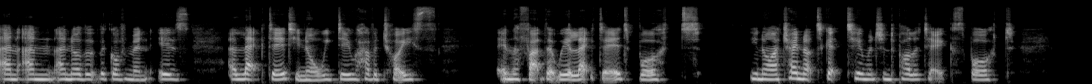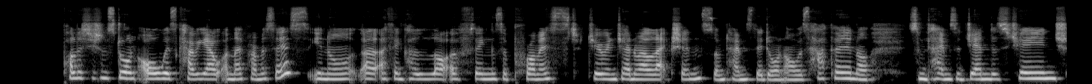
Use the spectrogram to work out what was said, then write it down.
and, and I know that the government is elected, you know, we do have a choice in the fact that we elected, but you know, I try not to get too much into politics, but politicians don't always carry out on their promises. You know, uh, I think a lot of things are promised during general elections. Sometimes they don't always happen, or sometimes agendas change.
